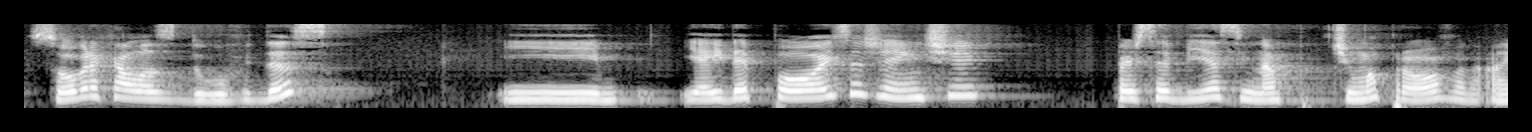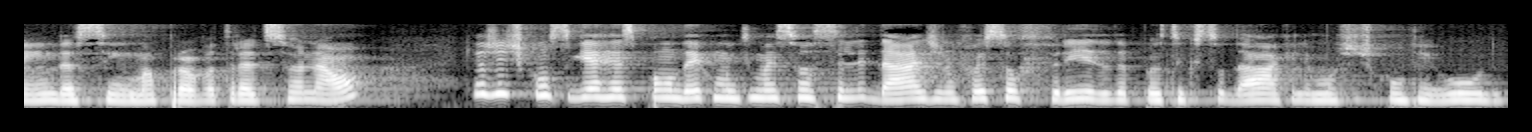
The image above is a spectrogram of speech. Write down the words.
sobre aquelas dúvidas. E, e aí depois a gente percebia, assim, na, tinha uma prova, ainda assim, uma prova tradicional que a gente conseguia responder com muito mais facilidade, não foi sofrido depois ter que estudar aquele monte de conteúdo.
